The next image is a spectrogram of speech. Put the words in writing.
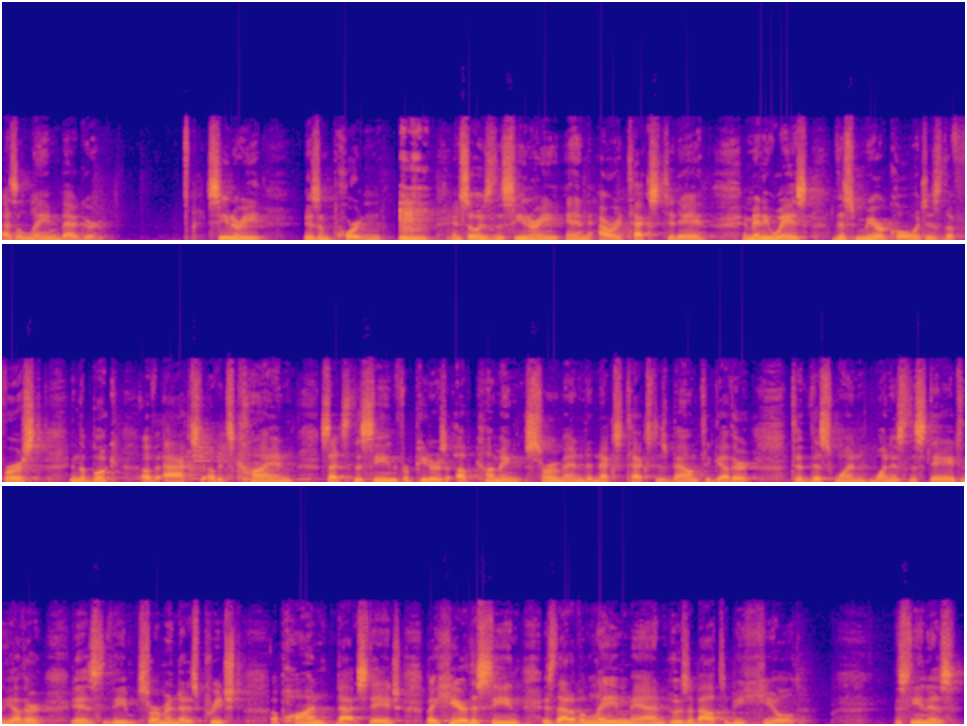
as a lame beggar. Scenery is important, and so is the scenery in our text today. In many ways, this miracle, which is the first in the book of Acts of its kind, sets the scene for Peter's upcoming sermon. The next text is bound together to this one. One is the stage, and the other is the sermon that is preached upon that stage. But here, the scene is that of a lame man who is about to be healed. The scene is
